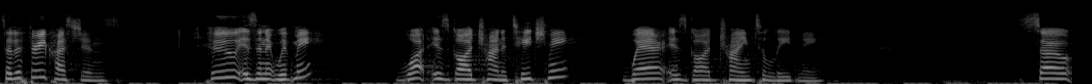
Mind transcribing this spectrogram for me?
So the three questions Who is in it with me? What is God trying to teach me? Where is God trying to lead me? So,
